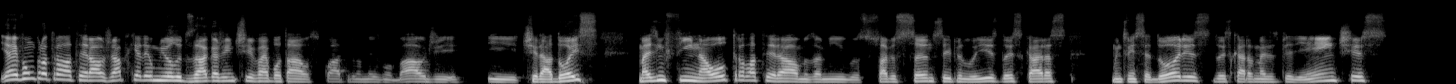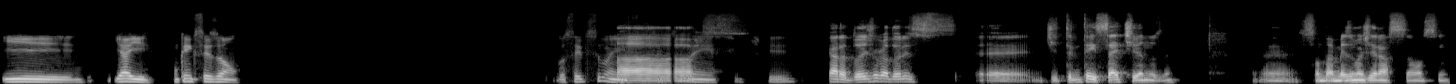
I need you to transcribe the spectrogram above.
E aí vamos para outra lateral já, porque daí o miolo de zaga a gente vai botar os quatro no mesmo balde e tirar dois. Mas enfim, na outra lateral, meus amigos, Fábio Santos e Felipe Luiz, dois caras muito vencedores, dois caras mais experientes. E, e aí, com quem que vocês vão? Gostei do silêncio. Ah, do silêncio. Acho que... Cara, dois jogadores é, de 37 anos, né? É, são da mesma geração, assim.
